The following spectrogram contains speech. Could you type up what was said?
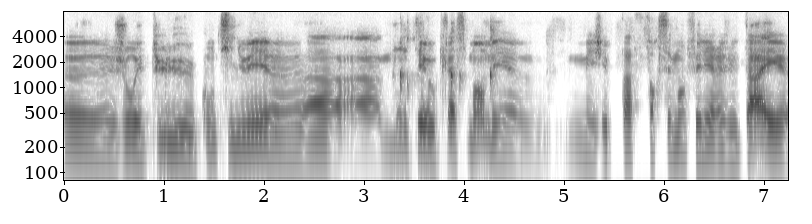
Euh, J'aurais pu continuer euh, à, à, monter au classement, mais, euh, mais je n'ai pas forcément fait les résultats. Et,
